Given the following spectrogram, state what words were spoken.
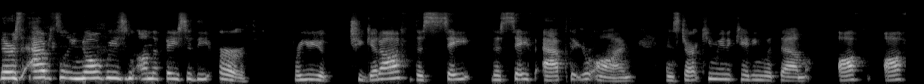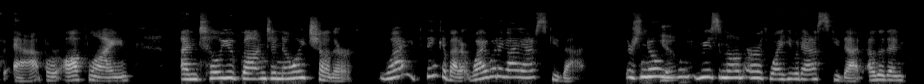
there's absolutely no reason on the face of the earth for you to, to get off the safe the safe app that you're on and start communicating with them off off app or offline until you've gotten to know each other. Why think about it? Why would a guy ask you that? There's no Yeah. reason on earth why he would ask you that other than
